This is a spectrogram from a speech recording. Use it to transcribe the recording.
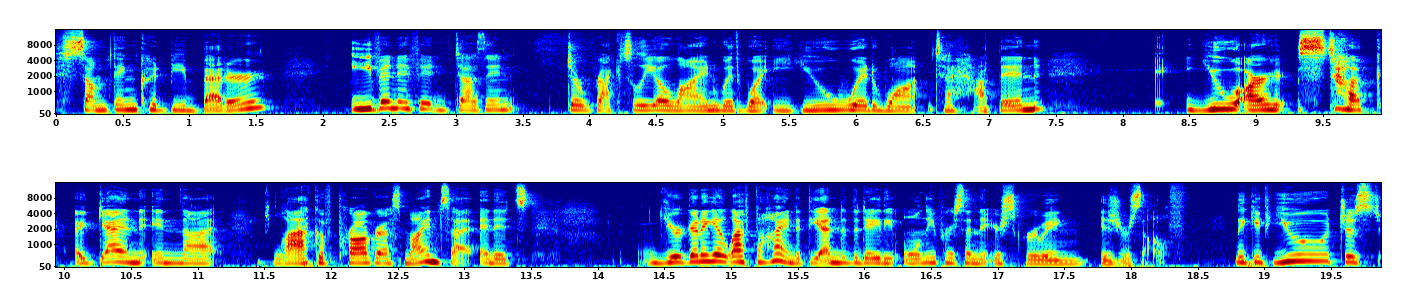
something could be better, even if it doesn't directly align with what you would want to happen, you are stuck again in that lack of progress mindset and it's you're going to get left behind at the end of the day the only person that you're screwing is yourself like if you just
